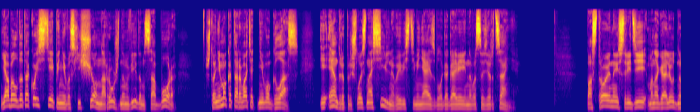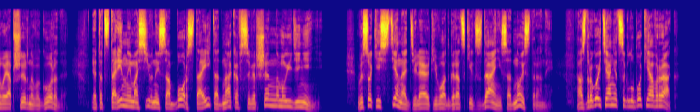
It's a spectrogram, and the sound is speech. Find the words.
Я был до такой степени восхищен наружным видом собора, что не мог оторвать от него глаз, и Эндрю пришлось насильно вывести меня из благоговейного созерцания. Построенный среди многолюдного и обширного города, этот старинный массивный собор стоит, однако, в совершенном уединении. Высокие стены отделяют его от городских зданий с одной стороны, а с другой тянется глубокий овраг,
